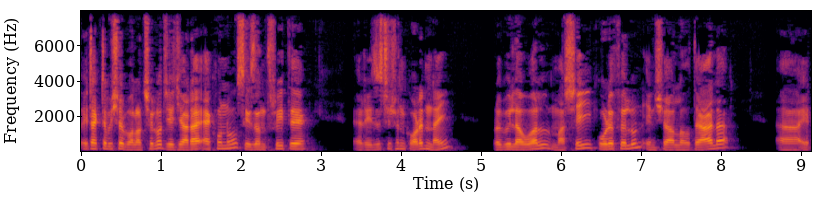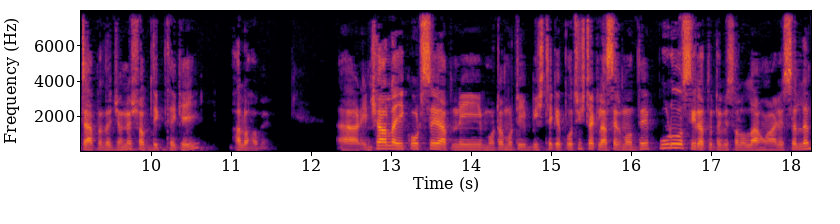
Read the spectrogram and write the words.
তো এটা একটা বিষয় বলার ছিল যে যারা এখনও সিজন থ্রিতে রেজিস্ট্রেশন করেন নাই রবিউল আউয়াল মাসেই করে ফেলুন ইনশাআল্লাহ আহ, এটা আপনাদের জন্য সব দিক থেকেই ভালো হবে। আর ইনশাআল্লাহ এই কোর্সে আপনি মোটামুটি বিশ থেকে পঁচিশটা ক্লাসের মধ্যে পুরো সিরাতুল নবী সাল্লাহ আলিয়া সাল্লাম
